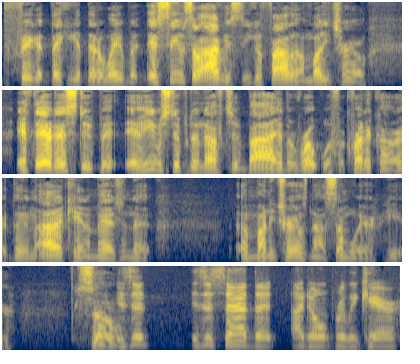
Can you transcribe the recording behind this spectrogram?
figure they could get that away, but it seems so obvious. You can follow a money trail. If they're this stupid, if he was stupid enough to buy the rope with a credit card, then I can't imagine that a money trail is not somewhere here. So Is it is it sad that I don't really care?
